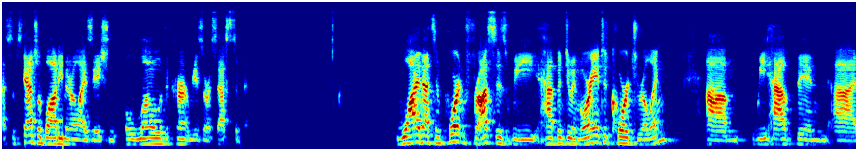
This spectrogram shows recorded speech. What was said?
a substantial body mineralization below the current resource estimate. Why that's important for us is we have been doing oriented core drilling. Um, we have been uh,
